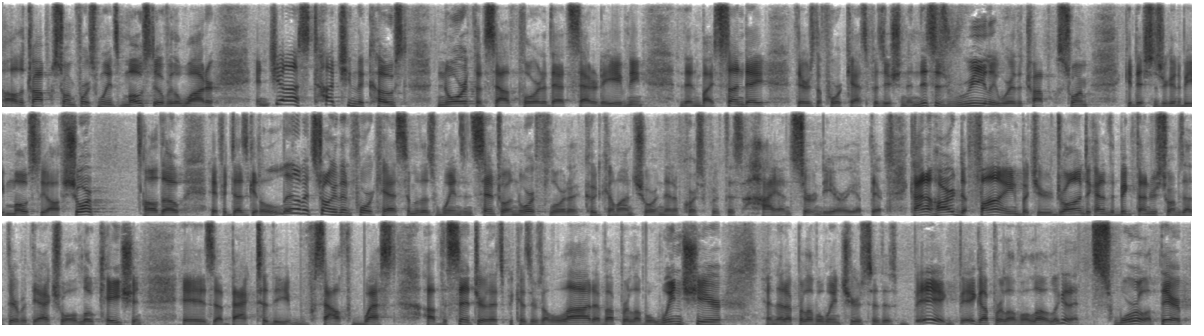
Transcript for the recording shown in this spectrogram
all the tropical storm force winds mostly over the water and just touching the coast north of South Florida. that Saturday evening. And then by Sunday, there's the forecast position. And this is really where the tropical storm conditions are going to be mostly offshore. Although, if it does get a little bit stronger than forecast, some of those winds in central and north Florida could come on shore. And then, of course, with this high uncertainty area up there. Kind of hard to find, but you're drawn to kind of the big thunderstorms out there. But the actual location is uh, back to the southwest of the center. That's because there's a lot of upper level wind shear. And that upper level wind shear is to this big, big upper level low. Look at that swirl up there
